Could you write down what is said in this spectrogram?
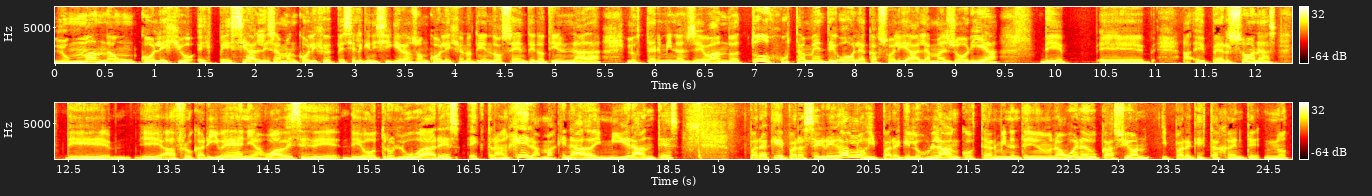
lo manda a un colegio especial, le llaman colegios especiales que ni siquiera son colegios, no tienen docente, no tienen nada, los terminan llevando a todos justamente, o la casualidad, la mayoría de eh, eh, personas de eh, afrocaribeñas o a veces de, otros lugares, extranjeras más que nada, inmigrantes. ¿Para qué? Para segregarlos y para que los blancos terminen teniendo una buena educación y para que esta gente no,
